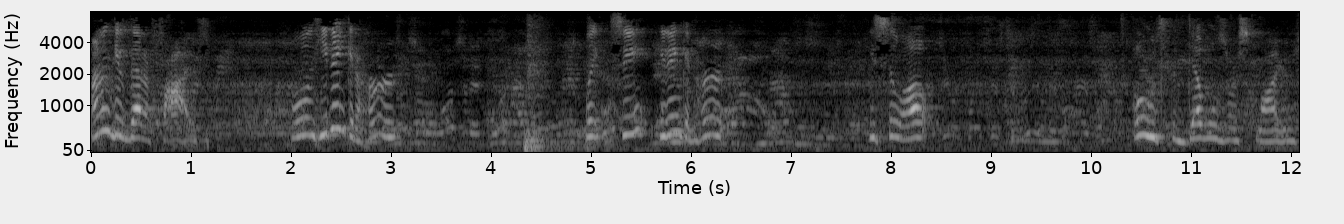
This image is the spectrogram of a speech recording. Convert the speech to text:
I'm to give that a 5. Well, he didn't get hurt. Wait, see? He didn't get hurt. He's still out. Oh, it's the Devils versus Flyers.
